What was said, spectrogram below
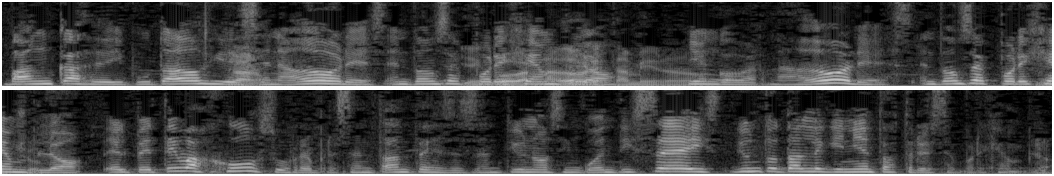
bancas de diputados y Claro. de senadores. Entonces, Y por ejemplo, también, y en gobernadores. Entonces, por ejemplo, el PT bajó sus representantes de 61 a 56, de un total de 513, por ejemplo.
